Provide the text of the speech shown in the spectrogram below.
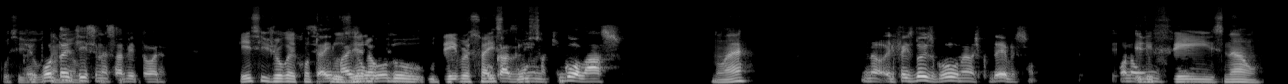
Pô, esse ó, importantíssimo Lucas- essa vitória. Esse jogo aí contra o aí, um Cruzeiro é o gol que do o, o Daverson é expulso, Lima. Que golaço. não é? Não, ele fez dois gols, né? Acho que o Davidson. Ele um. fez. Não.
